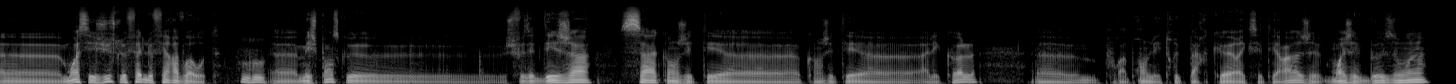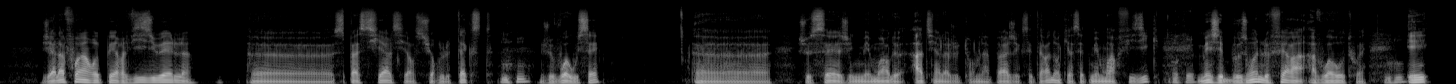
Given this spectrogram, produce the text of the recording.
Euh, moi, c'est juste le fait de le faire à voix haute. mhm. Euh, mais je pense que je faisais déjà ça quand j'étais euh, quand j'étais euh, à l'école euh, pour apprendre les trucs par cœur, etc. Moi, j'ai besoin. J'ai à la fois un repère visuel, spatial, c'est-à-dire sur le texte. Mhm. Je vois où c'est. Je sais, j'ai une mémoire de ah tiens là je tourne la page, etc. Donc il y a cette mémoire physique mais j'ai besoin de le faire à, à voix haute, ouais. Mhm. Et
